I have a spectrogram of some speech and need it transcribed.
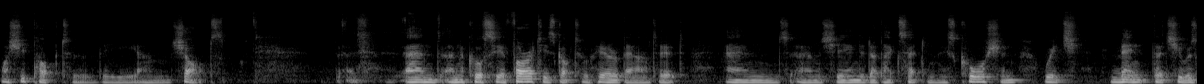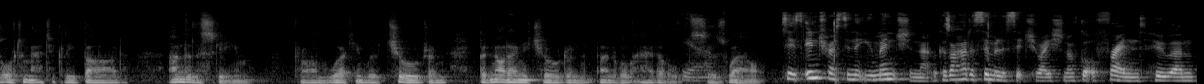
well, she popped to the um, shops. And, and of course, the authorities got to hear about it, and um, she ended up accepting this caution, which meant that she was automatically barred under the scheme from working with children, but not only children, vulnerable adults yeah. as well. So it's interesting that you mention that because I had a similar situation. I've got a friend who um,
